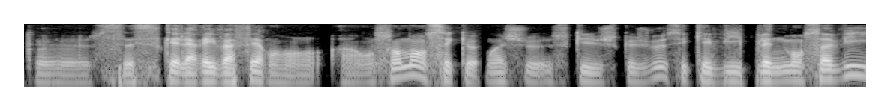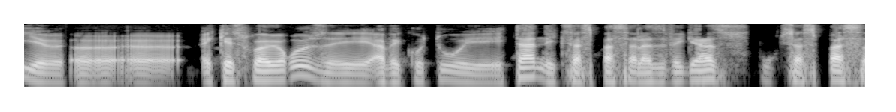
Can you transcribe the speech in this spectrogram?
que c'est ce qu'elle arrive à faire en, en ce moment, c'est que moi, ce, que, je veux, c'est qu'elle vit pleinement sa vie euh, euh, et qu'elle soit heureuse et avec Otto et Ethan et que ça se passe à Las Vegas ou que ça se passe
